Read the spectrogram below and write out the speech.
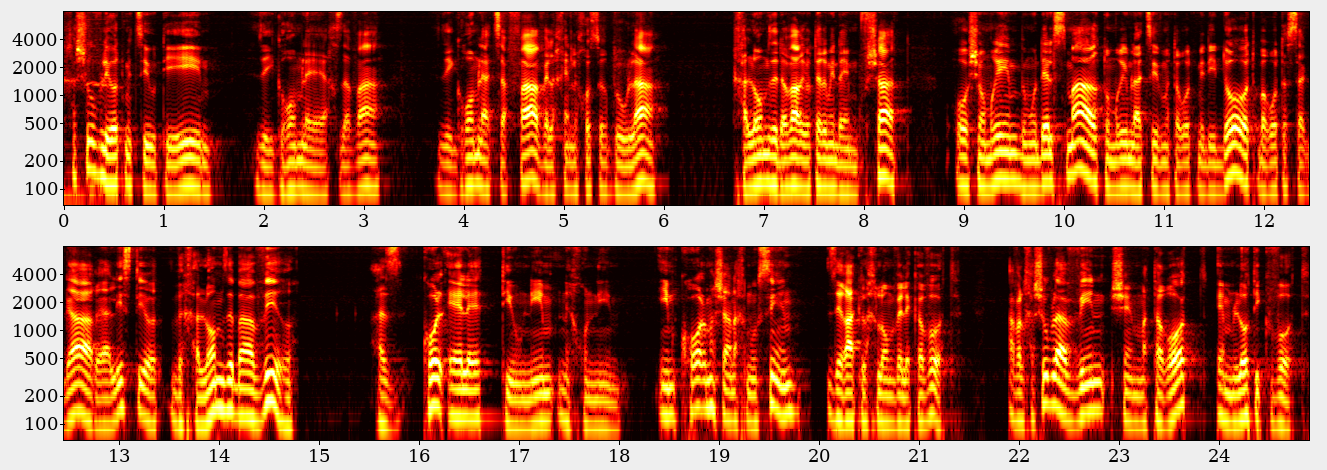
חשוב להיות מציאותיים, זה יגרום לאכזבה, זה יגרום להצפה ולכן לחוסר פעולה. חלום זה דבר יותר מדי מופשט. או שאומרים במודל סמארט, אומרים להציב מטרות מדידות, ברות השגה, ריאליסטיות, וחלום זה באוויר. אז כל אלה טיעונים נכונים. אם כל מה שאנחנו עושים זה רק לחלום ולקוות. אבל חשוב להבין שמטרות הן לא תקוות.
